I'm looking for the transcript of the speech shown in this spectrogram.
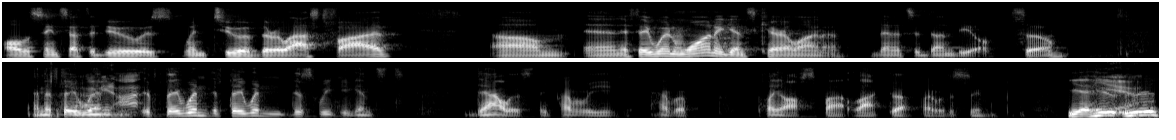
all the Saints have to do is win two of their last five, um, and if they win one against Carolina, then it's a done deal. So and if they win, mean, I- if they win, if they win this week against Dallas, they probably have a playoff spot locked up. I would assume. yeah, who, Yeah. who does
